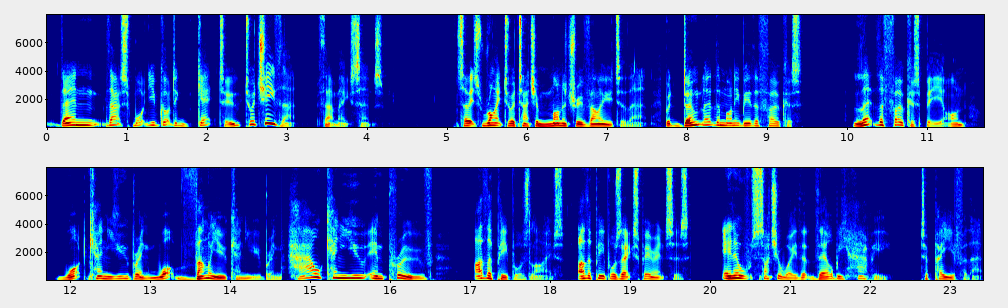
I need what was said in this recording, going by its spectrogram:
then that's what you've got to get to to achieve that, if that makes sense. So it's right to attach a monetary value to that, but don't let the money be the focus. Let the focus be on what can you bring? What value can you bring? How can you improve other people's lives, other people's experiences in a, such a way that they'll be happy to pay you for that.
